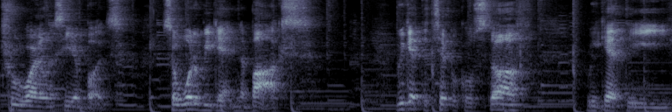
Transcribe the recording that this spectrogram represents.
true wireless earbuds. So what do we get in the box? We get the typical stuff. We get the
